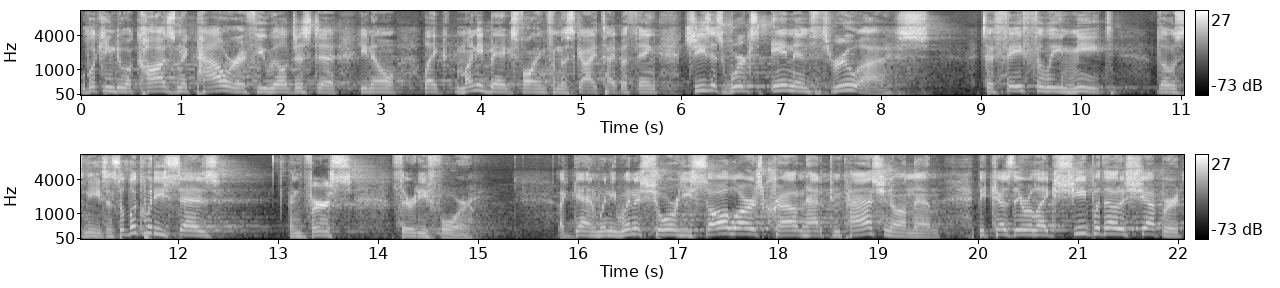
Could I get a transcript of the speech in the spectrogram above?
looking to a cosmic power, if you will, just to, you know, like money bags falling from the sky type of thing. Jesus works in and through us to faithfully meet those needs. And so look what he says in verse 34. Again, when he went ashore, he saw a large crowd and had compassion on them because they were like sheep without a shepherd.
